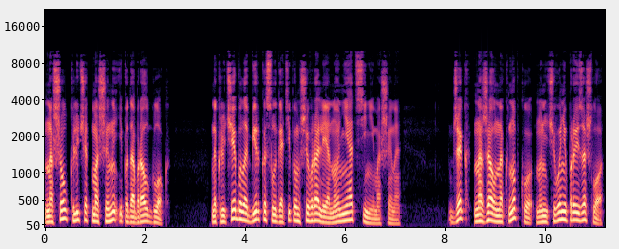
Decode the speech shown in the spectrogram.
нашел ключ от машины и подобрал глок. На ключе была бирка с логотипом «Шевроле», но не от синей машины. Джек нажал на кнопку, но ничего не произошло.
